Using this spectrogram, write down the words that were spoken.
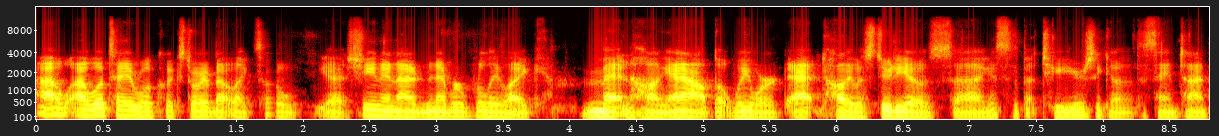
I, I will tell you a real quick story about like so yeah, Shina and I never really like met and hung out, but we were at Hollywood Studios. Uh, I guess it's about two years ago at the same time,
